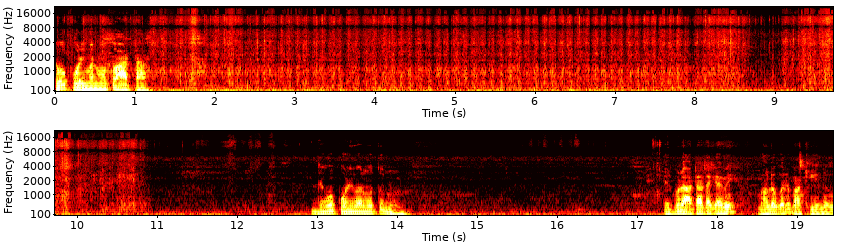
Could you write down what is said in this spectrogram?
পরিমাণ মতো আটা। দেবো পরিমাণ মতো নুন। এরপরে আটাটাকে আমি ভালো করে মাখিয়ে নেব।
